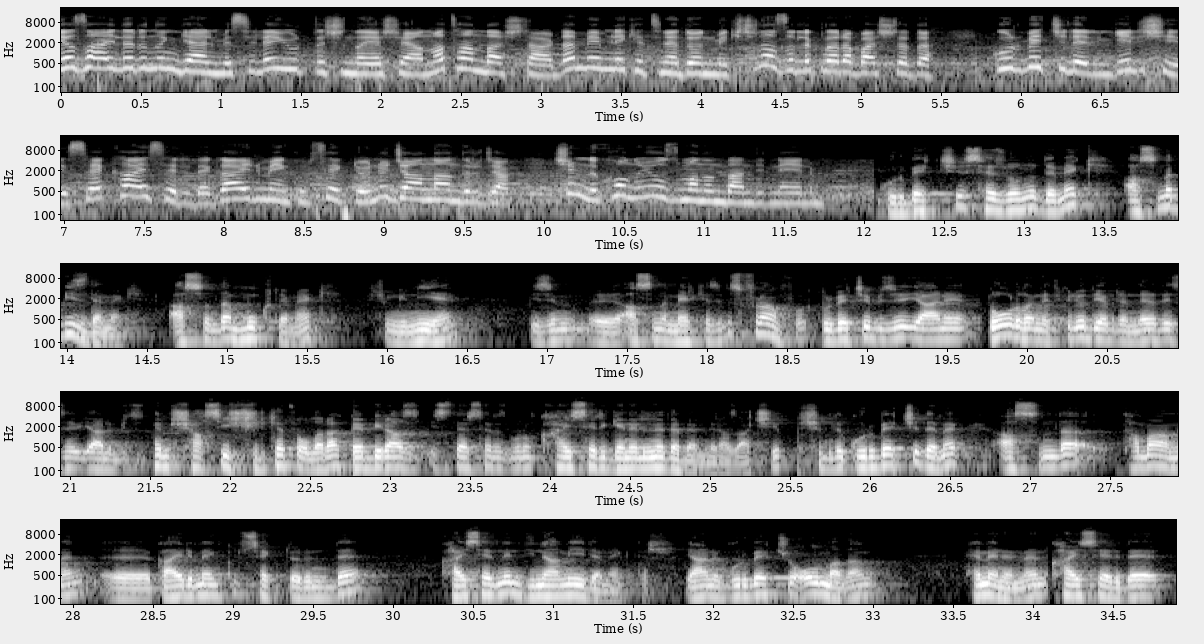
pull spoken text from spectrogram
Yaz aylarının gelmesiyle yurt dışında yaşayan vatandaşlar da memleketine dönmek için hazırlıklara başladı. Gurbetçilerin gelişi ise Kayseri'de gayrimenkul sektörünü canlandıracak. Şimdi konuyu uzmanından dinleyelim. Gurbetçi sezonu demek aslında biz demek. Aslında MUK demek. Çünkü niye? Bizim e, aslında merkezimiz Frankfurt. Gurbetçi bizi yani doğrudan etkiliyor diyebilirim. Neredeyse yani biz hem şahsi şirket olarak ve biraz isterseniz bunun Kayseri geneline de ben biraz açayım. Şimdi gurbetçi demek aslında tamamen e, gayrimenkul sektöründe Kayseri'nin dinamiği demektir. Yani gurbetçi olmadan hemen hemen Kayseri'de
